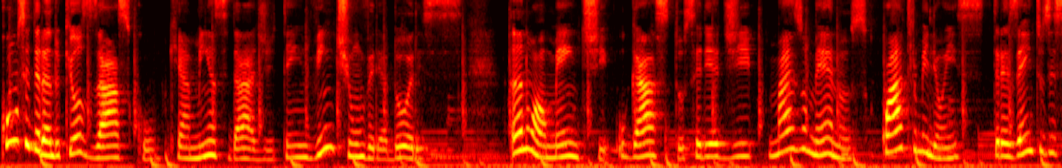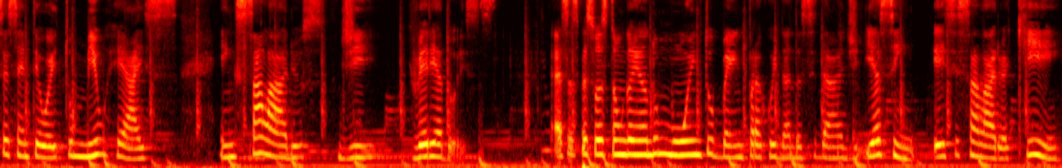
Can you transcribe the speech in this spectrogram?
Considerando que Osasco, que é a minha cidade, tem 21 vereadores, anualmente o gasto seria de mais ou menos 4 milhões 368 mil reais em salários de vereadores. Essas pessoas estão ganhando muito bem para cuidar da cidade. E assim, esse salário aqui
